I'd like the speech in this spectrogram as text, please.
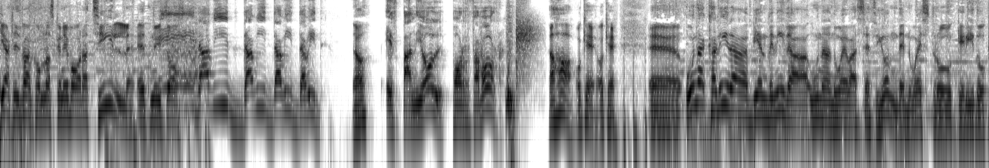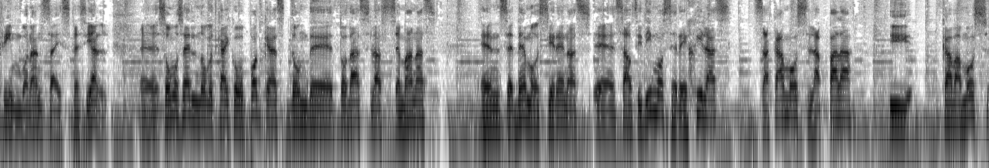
Hjärtligt välkomna ska ni vara till ett nytt avsnitt. Eh, David, David, David, David. Ja? Español, por favor. Jaha, okej, okej. Eh, una calida bienvenida a una nueva sesión de nuestro querido Crim Bonanza especial. Eh, somos el Något Kaiko podcast donde todas las semanas encendemos sirenas, eh, saucidimos regilas, sacamos la pala y cavamos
